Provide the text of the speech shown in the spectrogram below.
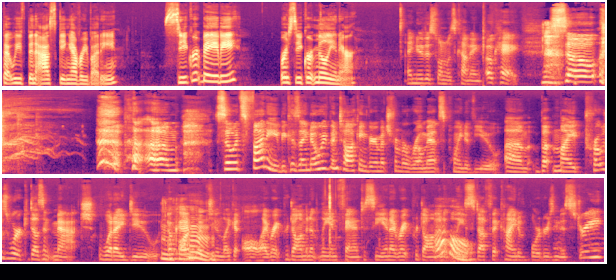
that we've been asking everybody secret baby or secret millionaire? I knew this one was coming. Okay. So um so it's funny because I know we've been talking very much from a romance point of view, um, but my prose work doesn't match what I do Okay. on Mhm. Webtoon like at all. I write predominantly in fantasy and I write predominantly Oh. stuff that kind of borders mystery.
